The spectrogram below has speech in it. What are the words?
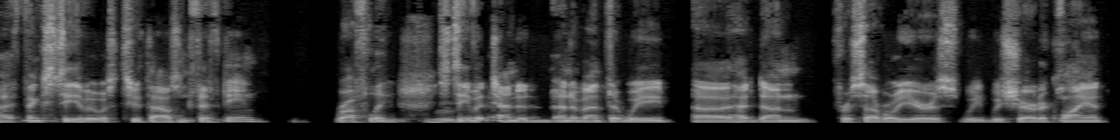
I think Steve, it was 2015, roughly. Mm-hmm. Steve attended an event that we uh, had done for several years. We we shared a client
